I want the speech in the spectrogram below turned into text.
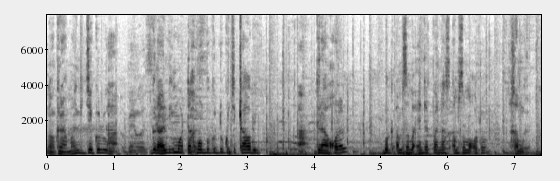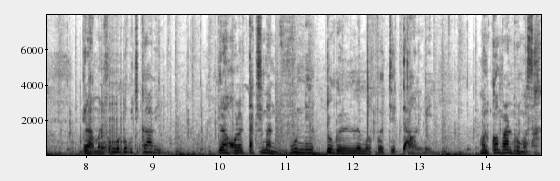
non grand maa ngi jégalu. ah ben was grand lii moo tax ma bëgg dugg ci kaaw bi. ah grand xoolal bëgg am sama indépendance am sama oto xam nga grand man foog ma dugg ci kaaw bi grand xoolal taximan bi fu ne dugal na ma fa ci town bi man comprendre ma sax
